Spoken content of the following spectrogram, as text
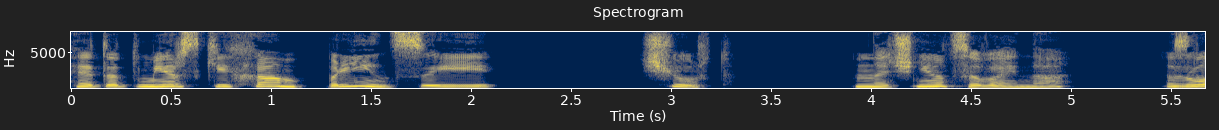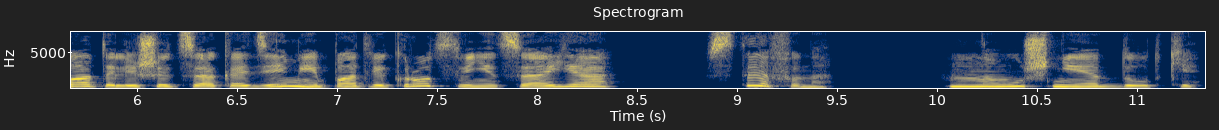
Этот мерзкий хам — принц и... Черт, начнется война. Злата лишится Академии, Патрик родственница, а я... Стефана. Ну уж нет, дудки.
